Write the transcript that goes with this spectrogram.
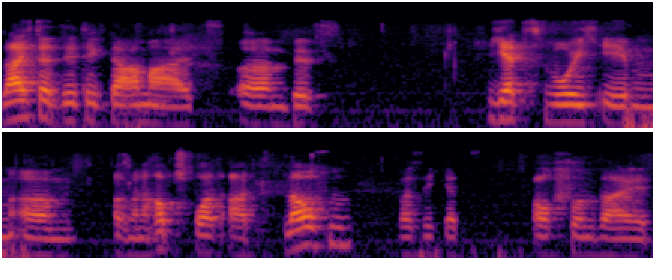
Leichtathletik damals, ähm, bis jetzt, wo ich eben, ähm, also meine Hauptsportart ist Laufen, was ich jetzt auch schon seit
